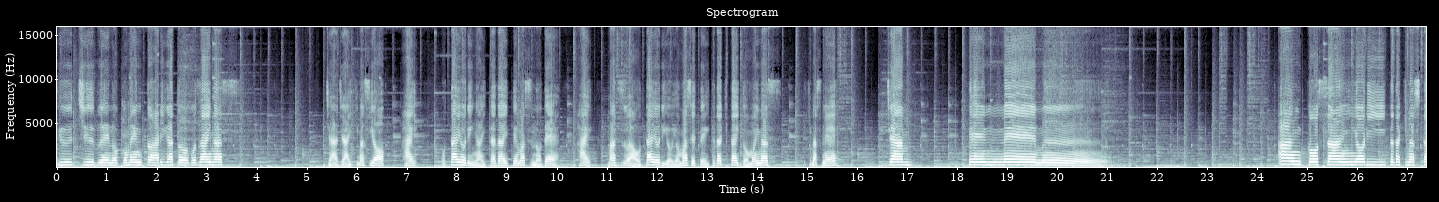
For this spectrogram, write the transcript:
YouTube へのコメントありがとうございます。じゃあじゃあ行きますよ。はい。お便りがいただいてますのではい。まずはお便りを読ませていただきたいと思います。いきますね。じゃん。ペンネーム。あんこさんよりいただきました。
